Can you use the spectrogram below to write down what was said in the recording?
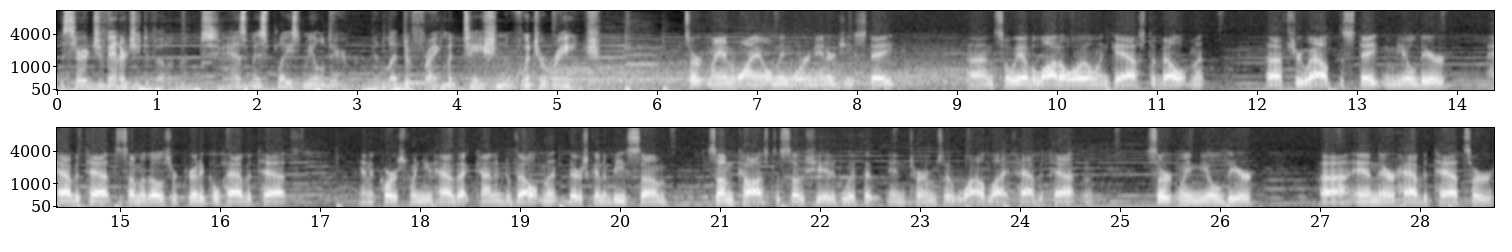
The surge of energy development has misplaced mule deer and led to fragmentation of winter range. Certainly in Wyoming, we're an energy state, and so we have a lot of oil and gas development uh, throughout the state and mule deer habitats. Some of those are critical habitats. And of course, when you have that kind of development, there's going to be some, some cost associated with it in terms of wildlife habitat. And certainly mule deer uh, and their habitats are,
